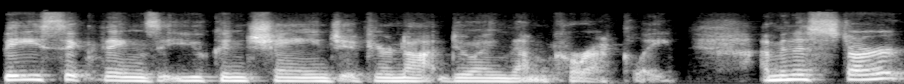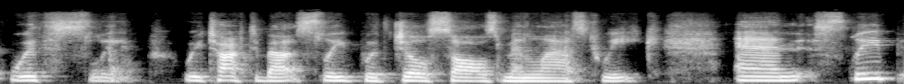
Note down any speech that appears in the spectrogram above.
basic things that you can change if you're not doing them correctly. I'm going to start with sleep. We talked about sleep with Jill Salzman last week. And sleep,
